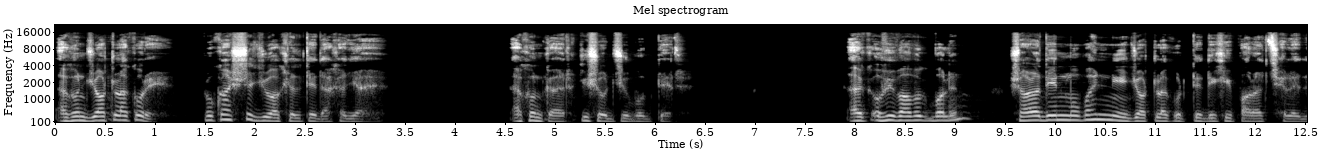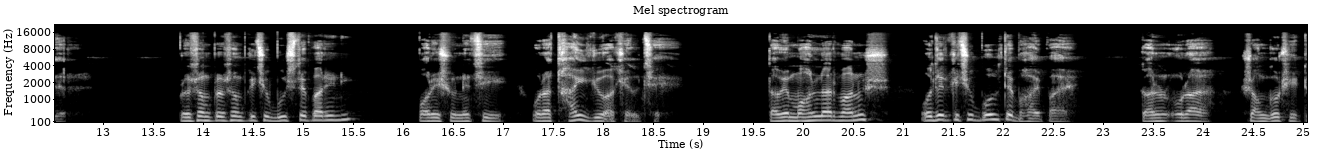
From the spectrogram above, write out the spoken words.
এখন জটলা করে প্রকাশ্যে জুয়া খেলতে দেখা যায় এখনকার কিশোর যুবকদের। এক অভিভাবক বলেন, সারাদিন মোবাইল নিয়ে জটলা করতে দেখি পাড়ার ছেলেদের। প্রথম প্রথম কিছু বুঝতে পারিনি পরে শুনেছি ওরা থাই জুয়া খেলছে। তবে মহল্লার মানুষ ওদের কিছু বলতে ভয় পায়, কারণ ওরা সংগঠিত।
